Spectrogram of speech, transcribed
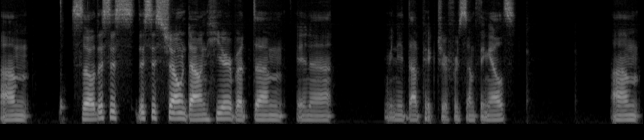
Um, so this is this is shown down here, but um, in a we need that picture for something else. Um,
